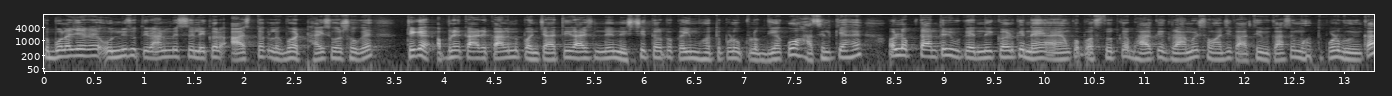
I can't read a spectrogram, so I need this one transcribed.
तो बोला जा रहा है, उन्नीस सौ तिरानवे से लेकर आज तक लगभग अट्ठाईस वर्ष हो गए। ठीक है, अपने कार्यकाल में पंचायती राज ने निश्चित तौर पर कई महत्वपूर्ण उपलब्धियों को हासिल किया है और लोकतांत्रिक विकेंद्रीकरण के नए आयाम को प्रस्तुत कर भारत के ग्रामीण सामाजिक आर्थिक विकास में महत्वपूर्ण भूमिका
